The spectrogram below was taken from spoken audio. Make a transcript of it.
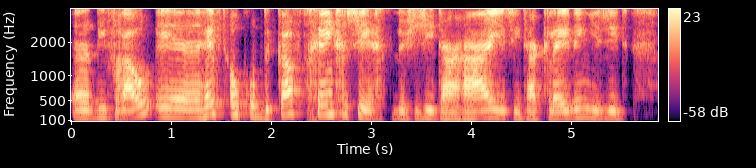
uh, die vrouw heeft ook op de kaft geen gezicht. Dus je ziet haar haar, je ziet haar kleding, je ziet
